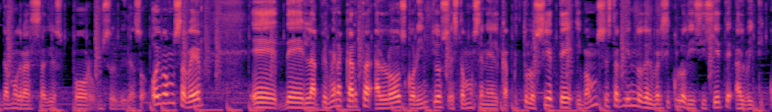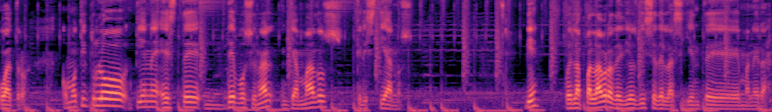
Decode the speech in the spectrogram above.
Damos gracias a Dios por sus vidas. Hoy vamos a ver eh, de la primera carta a los Corintios, estamos en el capítulo 7 y vamos a estar viendo del versículo 17 al 24. Como título tiene este devocional llamados cristianos. Bien, pues la palabra de Dios dice de la siguiente manera.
